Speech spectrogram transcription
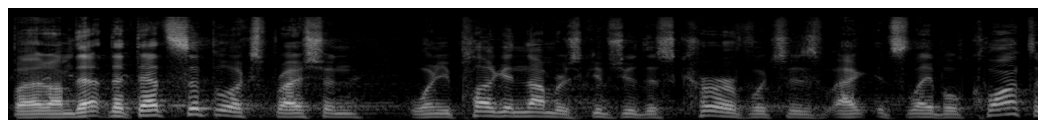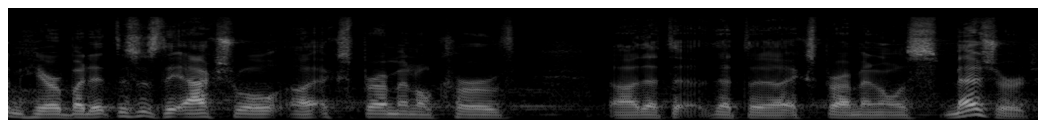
but um, that, that, that simple expression, when you plug in numbers, gives you this curve, which is, it's labeled quantum here, but it, this is the actual uh, experimental curve uh, that, the, that the experimentalists measured.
